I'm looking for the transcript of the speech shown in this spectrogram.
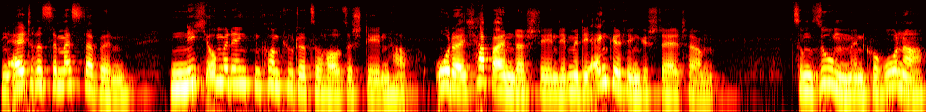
ein älteres Semester bin, nicht unbedingt einen Computer zu Hause stehen habe oder ich habe einen da stehen, den mir die Enkel hingestellt haben, zum Zoomen in Corona,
